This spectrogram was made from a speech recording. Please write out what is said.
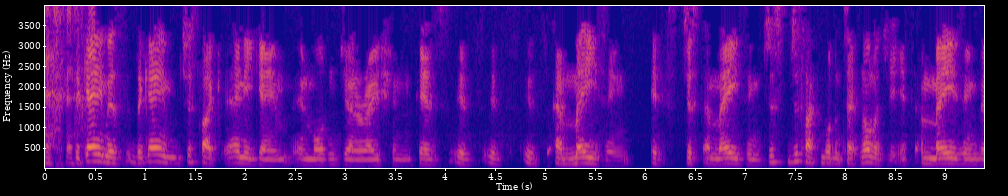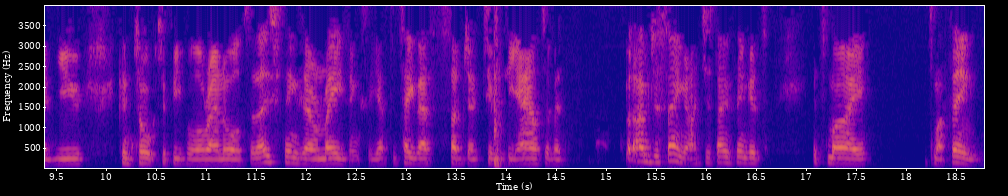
the game is the game just like any game in modern generation is it's it's it's amazing. It's just amazing. Just just like modern technology, it's amazing that you can talk to people around the world. So those things are amazing. So you have to take that subjectivity out of it. But I'm just saying, I just don't think it's it's my it's my thing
